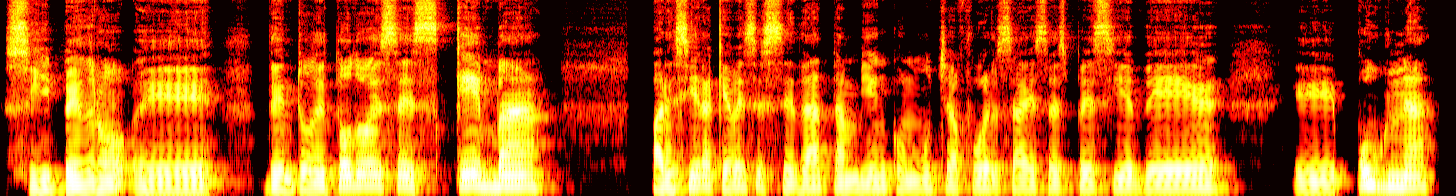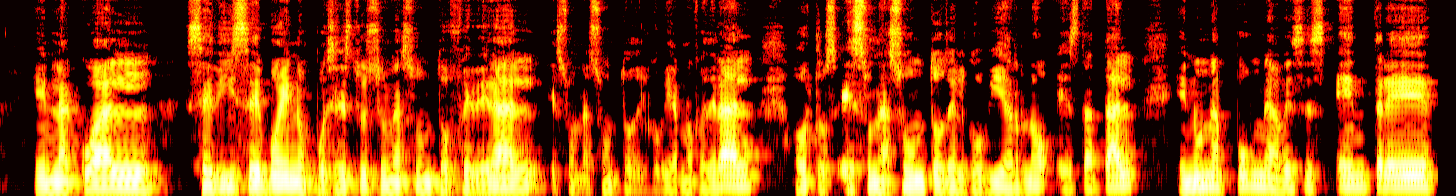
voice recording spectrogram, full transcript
Sí, Pedro, eh, dentro de todo ese esquema, pareciera que a veces se da también con mucha fuerza esa especie de eh, pugna en la cual se dice, bueno, pues esto es un asunto federal, es un asunto del gobierno federal, otros es un asunto del gobierno estatal, en una pugna a veces entre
